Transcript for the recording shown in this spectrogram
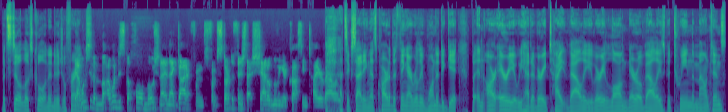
But still, it looks cool in individual frames. Yeah, I want to see the I wanted to see the whole motion, and I got it from from start to finish. That shadow moving across the entire valley. That's exciting. That's part of the thing I really wanted to get. But in our area, we had a very tight valley, very long, narrow valleys between the mountains.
